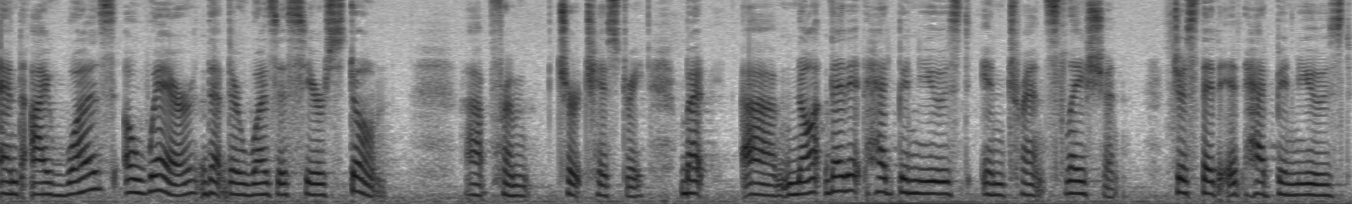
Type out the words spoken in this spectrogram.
and I was aware that there was a seer stone uh, from church history, but um, not that it had been used in translation, just that it had been used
